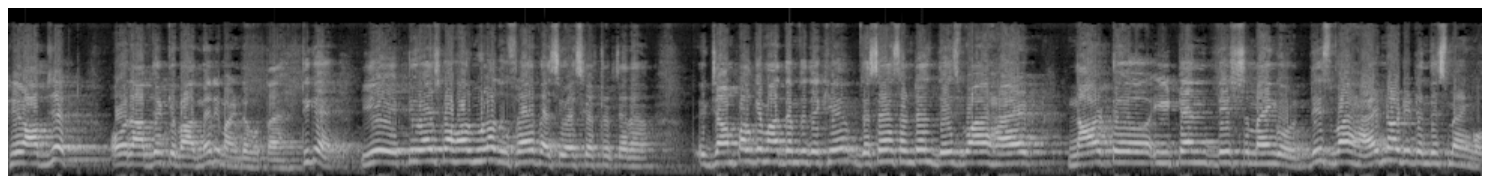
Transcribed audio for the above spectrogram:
फिर ऑब्जेक्ट और ऑब्जेक्ट के बाद में रिमाइंडर होता है, ठीक है? ये एक्टिव वाइज का फॉर्मूला दूसरा है पैसिव वाइज का स्ट्रक्चर है। एग्ज़ाम्पल के माध्यम से देखिए, जैसे है sentence this boy had not eaten this mango this boy had not eaten this mango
